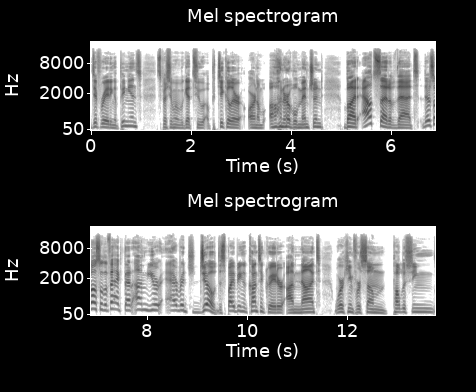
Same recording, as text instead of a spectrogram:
differing opinions, especially when we get to a particular honorable mention. But outside of that, there's also the fact that I'm your average Joe. Despite being a content creator, I'm not working for some publishing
